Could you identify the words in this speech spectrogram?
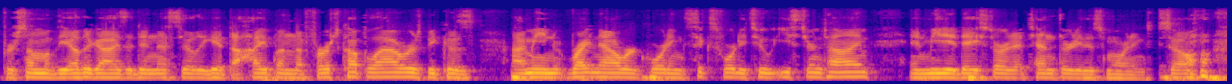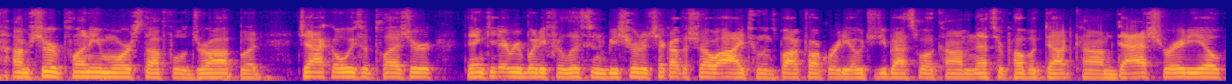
for some of the other guys that didn't necessarily get the hype on the first couple hours. Because I mean, right now we're recording 6:42 Eastern time, and media day started at 10:30 this morning. So I'm sure plenty more stuff will drop. But Jack, always a pleasure. Thank you everybody for listening. Be sure to check out the show iTunes, Blog Talk Radio, OTGBasketball.com, NetsRepublic.com, Dash Radio,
